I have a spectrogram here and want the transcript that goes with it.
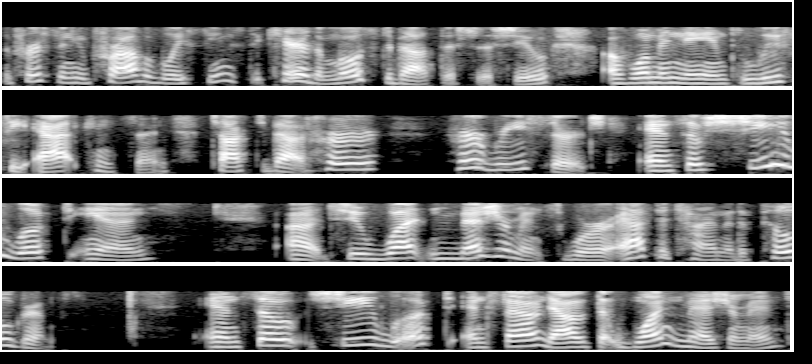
the person who probably seems to care the most about this issue, a woman named Lucy Atkinson, talked about her her research. And so she looked in uh, to what measurements were at the time of the pilgrims. And so she looked and found out that one measurement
